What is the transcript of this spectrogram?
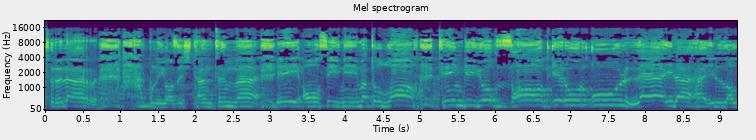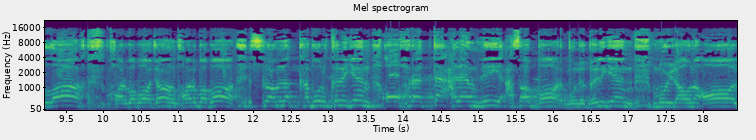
tirilar. Haqni yozishdan tinma. Ey osiy ne'matulloh tengi yo'q zot erur u. La ilaha illalloh. Qorbobojon qorbobo islomni qabul qilgin. Oxiratda alamli azob bor buni bilgin. Mo'ylovni ol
